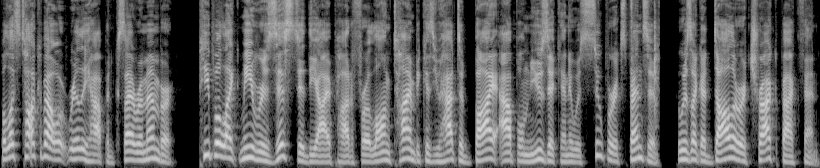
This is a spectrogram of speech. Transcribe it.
But let's talk about what really happened, because I remember people like me resisted the iPod for a long time because you had to buy Apple Music and it was super expensive. It was like a dollar a track back then.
